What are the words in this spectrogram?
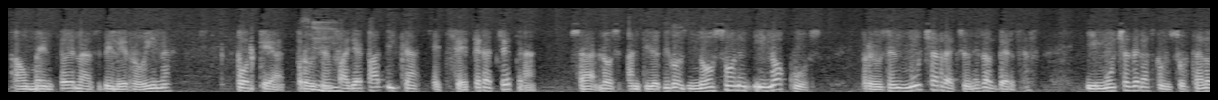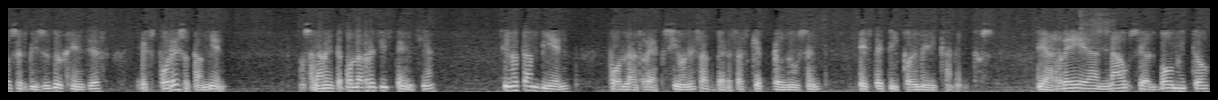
aumento de las bilirrubinas, porque producen Sí. falla hepática, etcétera, etcétera. O sea, los antibióticos no son inocuos, producen muchas reacciones adversas y muchas de las consultas a los servicios de urgencias es por eso también. No solamente por la resistencia, sino también por las reacciones adversas que producen este tipo de medicamentos. Diarrea, náuseas, vómito,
